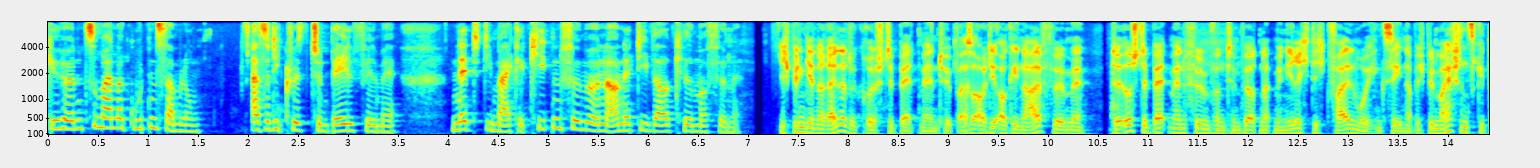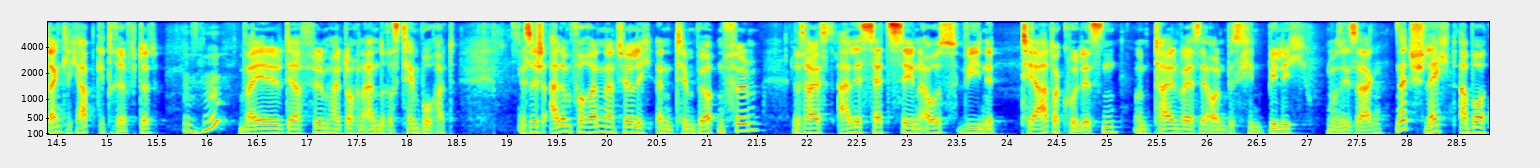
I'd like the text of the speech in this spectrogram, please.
Gehören zu meiner guten Sammlung. Also die Christian Bale-Filme. Nicht die Michael Keaton-Filme und auch nicht die Val Kilmer-Filme. Ich bin generell der größte Batman-Typ, also auch die Originalfilme. Der erste Batman-Film von Tim Burton hat mir nie richtig gefallen, wo ich ihn gesehen habe. Ich bin meistens gedanklich abgedriftet, mhm. weil der Film halt doch ein anderes Tempo hat. Es ist allem voran natürlich ein Tim Burton-Film. Das heißt, alle Sets sehen aus wie eine Theaterkulissen und teilweise auch ein bisschen billig, muss ich sagen. Nicht schlecht, aber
